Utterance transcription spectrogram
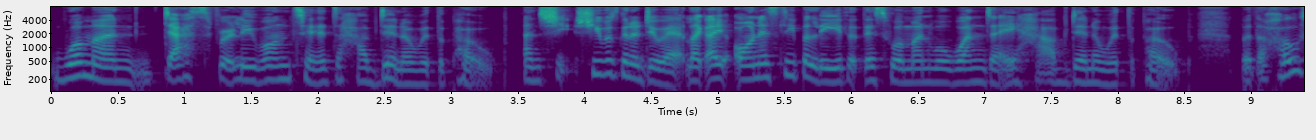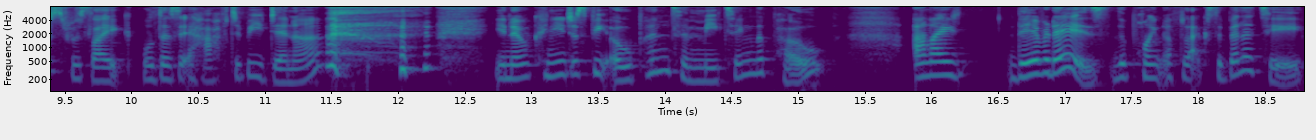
woman desperately wanted to have dinner with the pope. And she she was going to do it. Like i honestly believe that this woman will one day have dinner with the pope. But the host was like well does it have to be dinner? You know can you just be open to meeting the pope? And i there it is the point of flexibility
